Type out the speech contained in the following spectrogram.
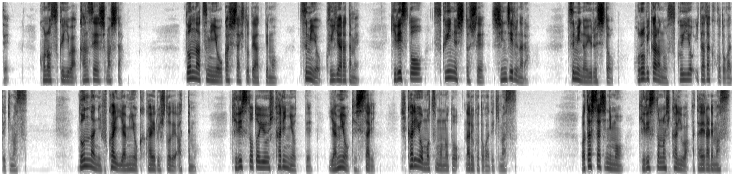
て、この救いは完成しました。どんな罪を犯した人であっても、罪を悔い改め、キリストを救い主として信じるなら、罪の許しと滅びからの救いをいただくことができます。どんなに深い闇を抱える人であっても、キリストという光によって闇を消し去り、光を持つものとなることができます。私たちにもキリストの光は与えられます。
